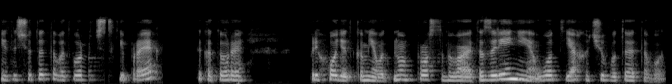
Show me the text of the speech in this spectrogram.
И за счет этого творческие проекты, которые приходят ко мне, вот, ну, просто бывает озарение, вот я хочу вот это вот.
